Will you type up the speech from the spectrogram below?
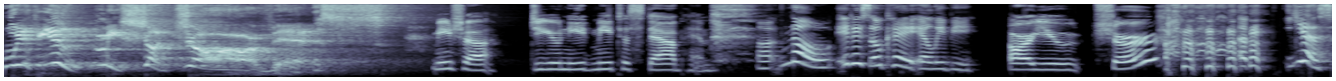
with you, Misha Jarvis. Misha, do you need me to stab him? Uh, no, it is okay, Ellie B. Are you sure? Yes,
